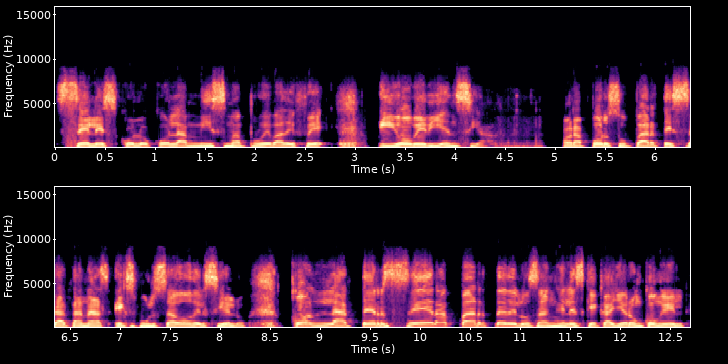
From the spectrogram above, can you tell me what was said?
se les colocó la misma prueba de fe y obediencia. Ahora, por su parte, Satanás, expulsado del cielo, con la tercera parte de los ángeles que cayeron con él,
